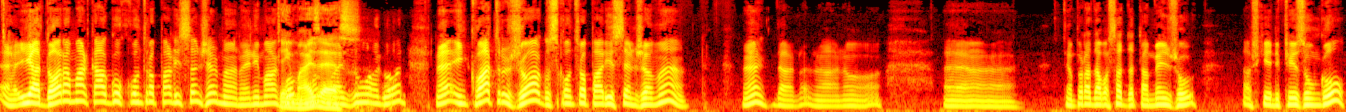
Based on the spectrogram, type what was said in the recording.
É, e adora marcar gol contra o Paris Saint-Germain. Né? Ele marcou Tem mais, mais um agora. Né? Em quatro jogos contra o Paris Saint-Germain, né? Da, no, é, temporada passada também acho que ele fez um gol.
